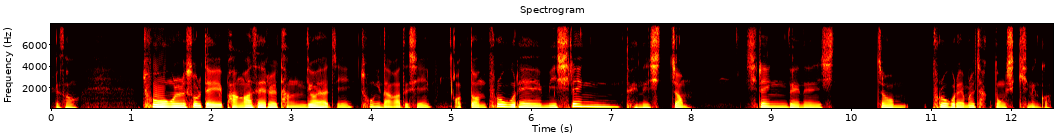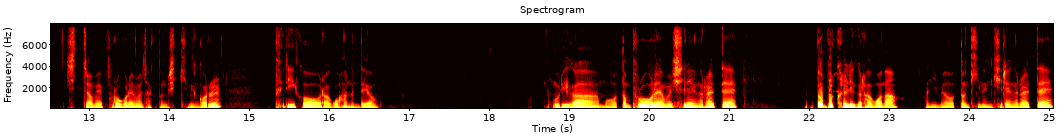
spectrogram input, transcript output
그래서 총을 쏠 때 방아쇠를 당겨야지 총이 나가듯이 어떤 프로그램이 실행되는 시점, 실행되는 시점 프로그램을 작동시키는 것, 시점에 프로그램을 작동시키는 것을 트리거라고 하는데요. 우리가 뭐 어떤 프로그램을 실행을 할 때 더블 클릭을 하거나 아니면 어떤 기능 실행을 할 때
